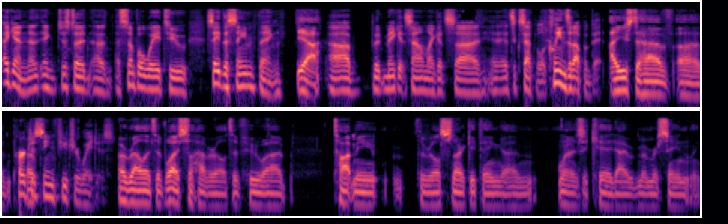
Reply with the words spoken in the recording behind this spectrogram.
again, uh, just a, a, a simple way to say the same thing. Yeah. Uh, but make it sound like it's uh, it's acceptable. It cleans it up a bit. I used to have, uh, Purchasing future wages. a relative, well, I still have a relative who, uh, taught me the real snarky thing, um, when I was a kid. I remember saying like,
